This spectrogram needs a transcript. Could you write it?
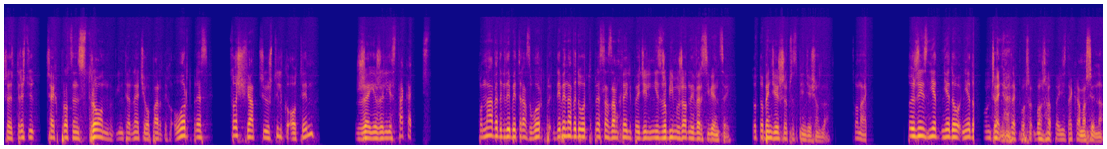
43% stron w internecie opartych o WordPress, co świadczy już tylko o tym, że jeżeli jest taka to nawet gdyby teraz WordPress, gdyby nawet WordPressa zamknęli powiedzieli, nie zrobimy żadnej wersji więcej, to to będzie jeszcze przez 50 lat. Co. To już jest nie, nie, do, nie do włączenia, tak można, można powiedzieć, taka maszyna.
